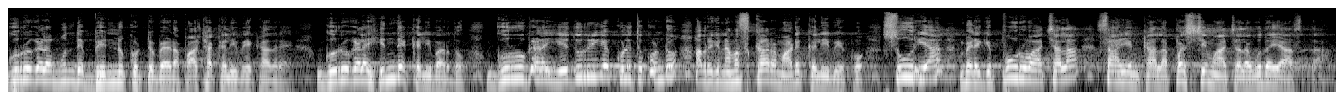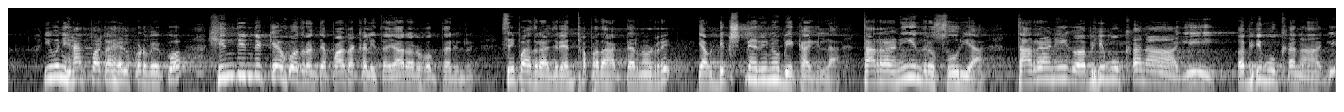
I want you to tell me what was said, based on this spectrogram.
ಗುರುಗಳ ಮುಂದೆ ಬೆನ್ನು ಕೊಟ್ಟು ಬೇಡ, ಪಾಠ ಕಲಿಬೇಕಾದ್ರೆ. ಗುರುಗಳ ಹಿಂದೆ ಕಲಿಬಾರ್ದು. ಗುರುಗಳ ಎದುರಿಗೆ ಕುಳಿತುಕೊಂಡು ಅವರಿಗೆ ನಮಸ್ಕಾರ ಮಾಡಿ ಕಲಿಬೇಕು. ಸೂರ್ಯ ಬೆಳಗ್ಗೆ ಪೂರ್ವಾಚಲ, ಸಾಯಂಕಾಲ ಪಶ್ಚಿಮಾಚಲ, ಉದಯಾಸ್ತ. ಇವನು ಹ್ಯಾಕ್ ಪಾಠ ಹೇಳ್ಕೊಡ್ಬೇಕು. ಹಿಂದಿಂದಕ್ಕೆ ಹೋದ್ರಂತೆ ಪಾಠ ಕಲಿತಾ. ಯಾರು ಹೋಗ್ತಾರೇನ್ರಿ ಶ್ರೀಪಾದರಾಜರು ಎಂಥ ಪದ ಹಾಕ್ತಾರೆ ನೋಡ್ರಿ? ಯಾವ ಡಿಕ್ಷನರಿನೂ ಬೇಕಾಗಿಲ್ಲ. ತರಣಿ ಅಂದ್ರೆ ಸೂರ್ಯ. ತರಣಿಗೆ ಅಭಿಮುಖನಾಗಿ ಅಭಿಮುಖನಾಗಿ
